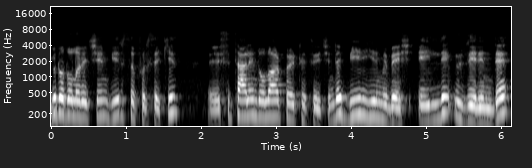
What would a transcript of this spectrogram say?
Euro dolar için 1.08, e, sterlin dolar paritesi için de 1.25.50 üzerinde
